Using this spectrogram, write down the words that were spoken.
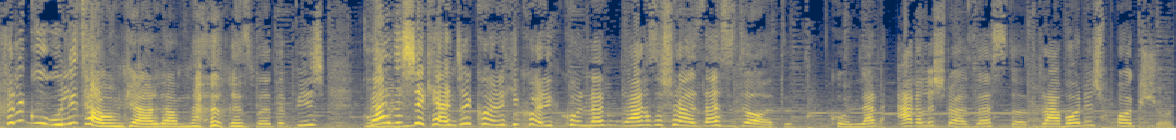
خیلی گوگلی تموم کردم در قسمت پیش. بعد شکنجه کاری که کاری کلا مغزش رو از دست داد. کلا عقلش رو از دست داد. روانش پاک شد.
